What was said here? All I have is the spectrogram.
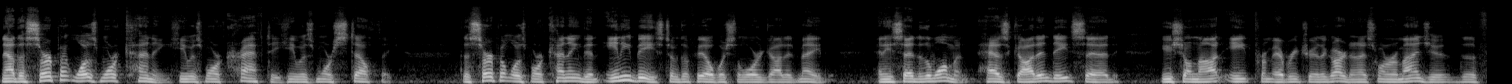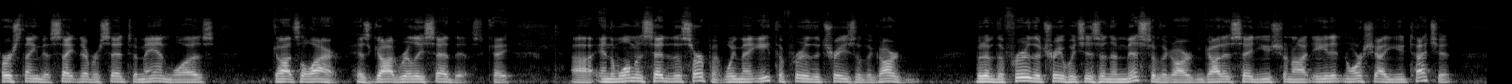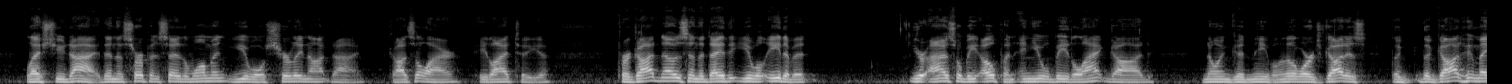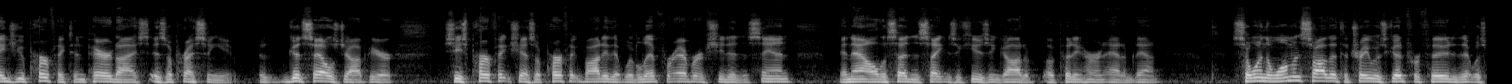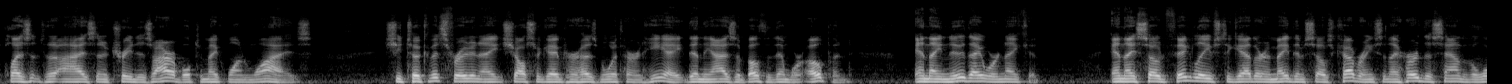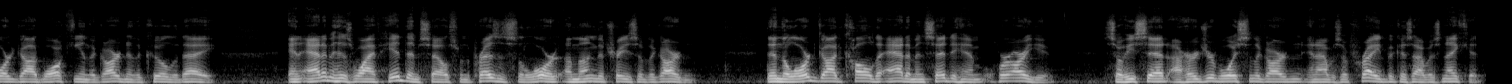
Now the serpent was more cunning, he was more crafty, he was more stealthy. The serpent was more cunning than any beast of the field which the Lord God had made. And he said to the woman, Has God indeed said, you shall not eat from every tree of the garden. I just want to remind you the first thing that Satan ever said to man was, God's a liar. Has God really said this? Okay. Uh, and the woman said to the serpent, We may eat the fruit of the trees of the garden, but of the fruit of the tree which is in the midst of the garden, God has said, You shall not eat it, nor shall you touch it, lest you die. Then the serpent said to the woman, You will surely not die. God's a liar. He lied to you. For God knows in the day that you will eat of it, your eyes will be open, and you will be like God, knowing good and evil. In other words, God is the, the God who made you perfect in paradise is oppressing you. Good sales job here. She's perfect. She has a perfect body that would live forever if she didn't sin. And now all of a sudden, Satan's accusing God of, of putting her and Adam down. So when the woman saw that the tree was good for food, and that it was pleasant to the eyes, and a tree desirable to make one wise, she took of its fruit and ate. She also gave her husband with her, and he ate. Then the eyes of both of them were opened, and they knew they were naked. And they sewed fig leaves together and made themselves coverings. And they heard the sound of the Lord God walking in the garden in the cool of the day. And Adam and his wife hid themselves from the presence of the Lord among the trees of the garden. Then the Lord God called to Adam and said to him, Where are you? So he said, I heard your voice in the garden, and I was afraid because I was naked,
